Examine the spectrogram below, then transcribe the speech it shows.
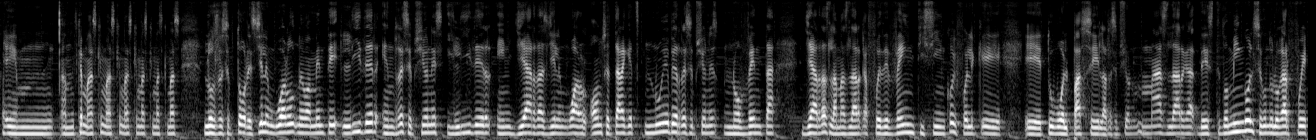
Um, ¿Qué más? ¿Qué más? ¿Qué más? ¿Qué más? ¿Qué más? ¿Qué más? Los receptores. Jalen Waddle nuevamente líder en recepciones y líder en yardas. Jalen Waddle 11 targets, 9 recepciones, 90 yardas. La más larga fue de 25 y fue el que eh, tuvo el pase, la recepción más larga de este domingo. El segundo lugar fue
